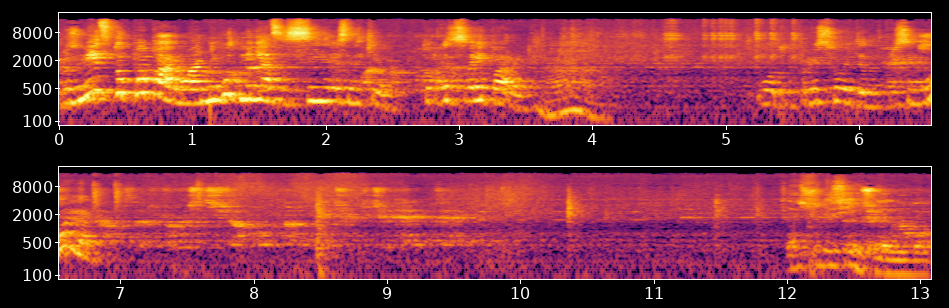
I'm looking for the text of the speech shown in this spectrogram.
разумеется, только по парам, они не будут меняться с неизвестно кем. Только со своей парой. А, Вот происходит этот кроссинговер. Я что-то синенькое не было.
